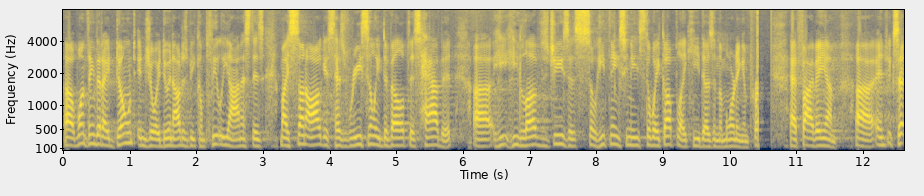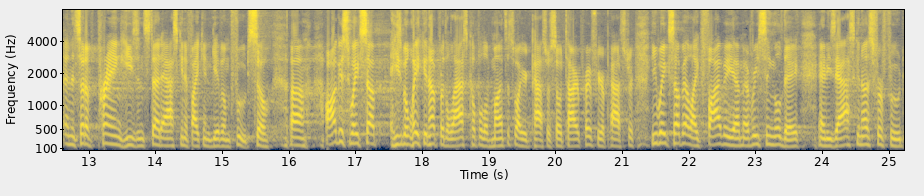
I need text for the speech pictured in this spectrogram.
uh, one thing that I don't enjoy doing, I'll just be completely honest, is my son August has recently developed this habit. Uh, he, he loves Jesus, so he thinks he needs to wake up like he does in the morning and pray at 5 a.m. Uh, and, and, instead of praying, he's instead asking if I can give him food. So uh, August wakes up, he's been waking up for the last couple of months. That's why your pastor's so tired. Pray for your pastor. He wakes up at like 5 a.m. every single day and he's asking us for food.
